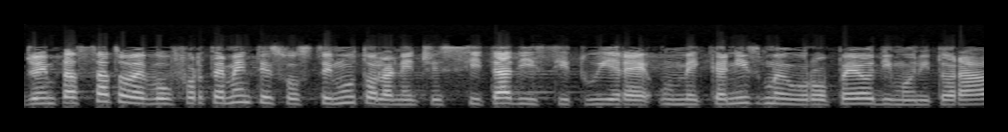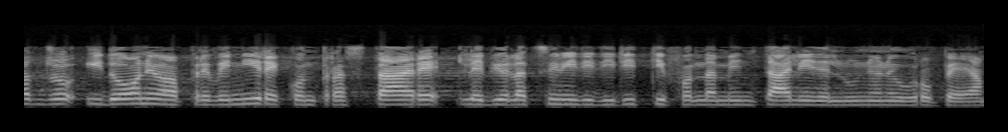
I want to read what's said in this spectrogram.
Già in passato avevo fortemente sostenuto la necessità di istituire un meccanismo europeo di monitoraggio idoneo a prevenire e contrastare le violazioni dei diritti fondamentali dell'Unione Europea.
